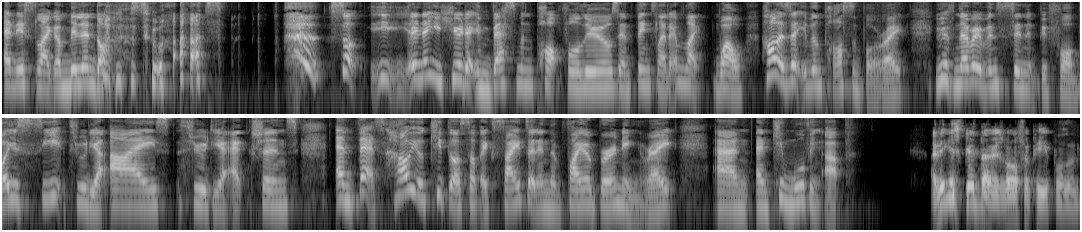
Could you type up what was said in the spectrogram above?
and it's like a million dollars to us so and then you hear the investment portfolios and things like that. I'm like, wow, how is that even possible, right? You have never even seen it before, but you see it through their eyes, through their actions, and that's how you keep yourself excited and the fire burning, right? And and keep moving up. I think it's good though as well for people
